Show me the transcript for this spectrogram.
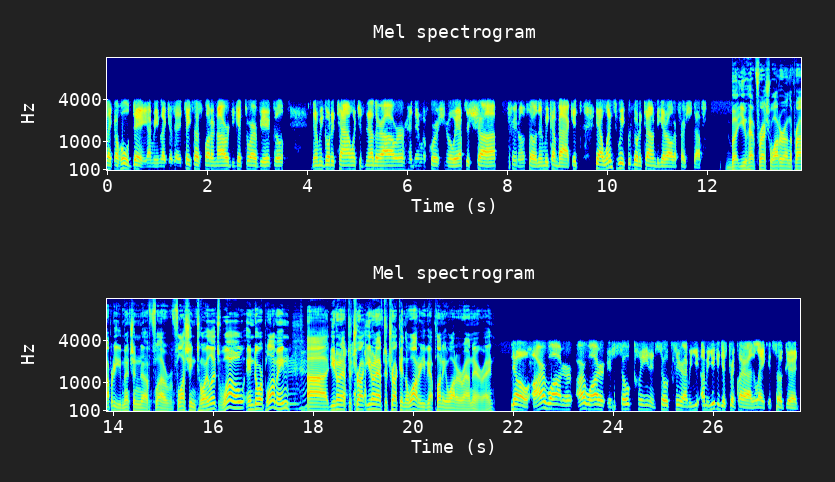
like a whole day. I mean, like I said, it takes us about an hour to get to our vehicle. Then we go to town, which is another hour, and then of course, you know, we have to shop. You know, so then we come back. It's yeah, once a week we go to town to get all the fresh stuff. But you have fresh water on the property. You mentioned uh, fl- uh, flushing toilets. Whoa, indoor plumbing. Uh, you don't have to truck. You don't have to truck in the water. You've got plenty of water around there, right? No, our water, our water is so clean and so clear. I mean, you, I mean, you can just drink water out of the lake. It's so good.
